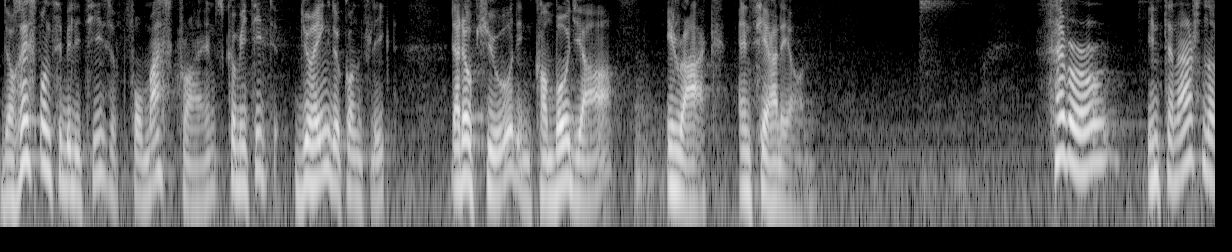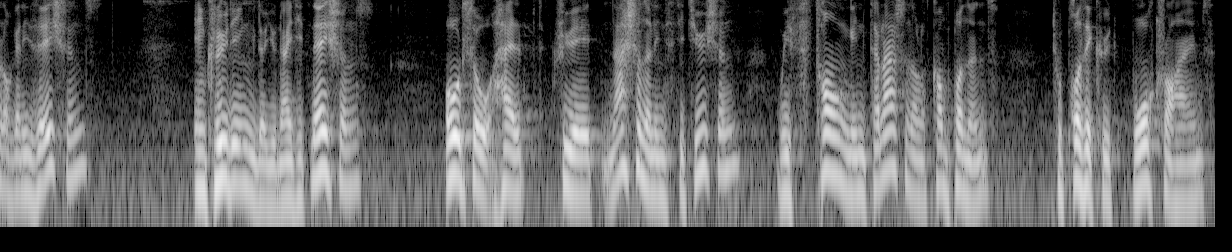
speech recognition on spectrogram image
the responsibilities for mass crimes committed during the conflict that occurred in Cambodia, Iraq, and Sierra Leone. Several international organizations, including the United Nations, also helped create national institutions with strong international components to prosecute war crimes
